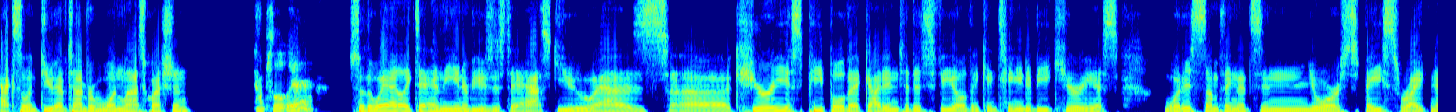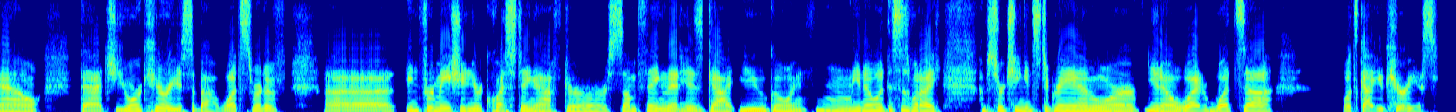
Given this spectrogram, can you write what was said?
Excellent. Do you have time for one last question? Absolutely. Sure. So the way I like to end the interviews is to ask you, as uh, curious people that got into this field and continue to be curious, what is something that's in your space right now that you're curious about? What sort of uh, information you're questing after, or something that has got you going? Hmm, you know what? This is what I I'm searching Instagram, or you know what? What's uh, what's got you curious?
